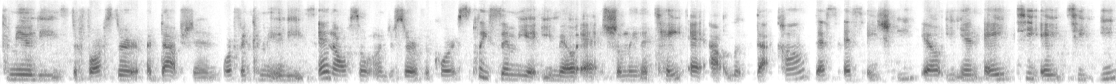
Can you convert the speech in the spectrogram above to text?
communities, the foster, adoption, orphan communities, and also underserved, of course, please send me an email at Shelena Tate at Outlook.com. That's S H E L E N A T A T E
